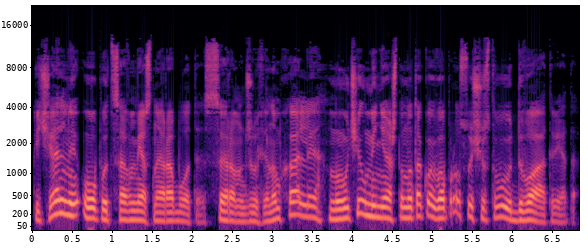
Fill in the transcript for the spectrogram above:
Печальный опыт совместной работы с сэром Джуфином Халли научил меня, что на такой вопрос существуют два ответа.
